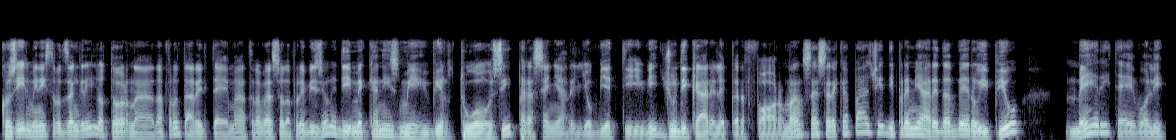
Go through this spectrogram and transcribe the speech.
Così il ministro Zangrillo torna ad affrontare il tema attraverso la previsione di meccanismi virtuosi per assegnare gli obiettivi, giudicare le performance, essere capaci di premiare davvero i più meritevoli.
